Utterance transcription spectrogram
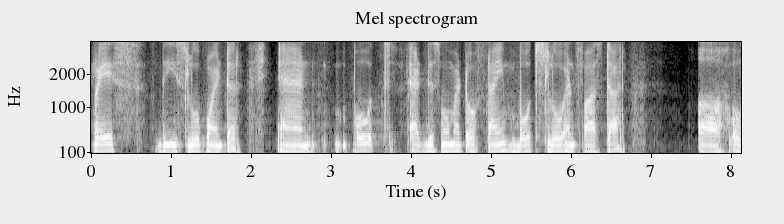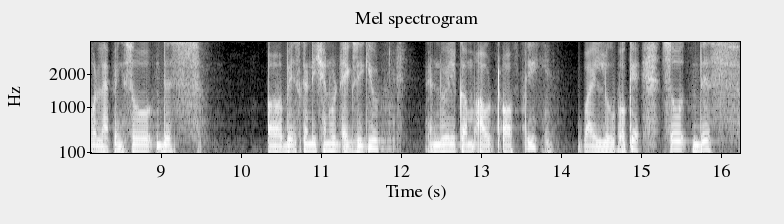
trace the slow pointer and both at this moment of time both slow and fast are uh, overlapping. So this uh, base condition would execute and will come out of the while loop okay? So this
